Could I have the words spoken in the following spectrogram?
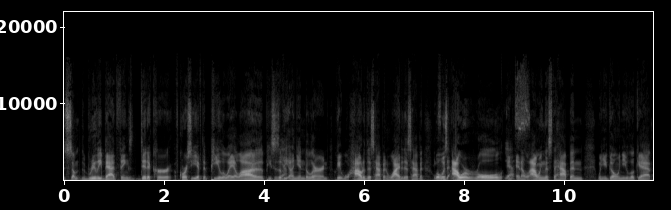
Some really bad things did occur. Of course, you have to peel away a lot of the pieces of the onion to learn. Okay, well, how did this happen? Why did this happen? What was our role in, Yes. in allowing this to happen? When you go and you look at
